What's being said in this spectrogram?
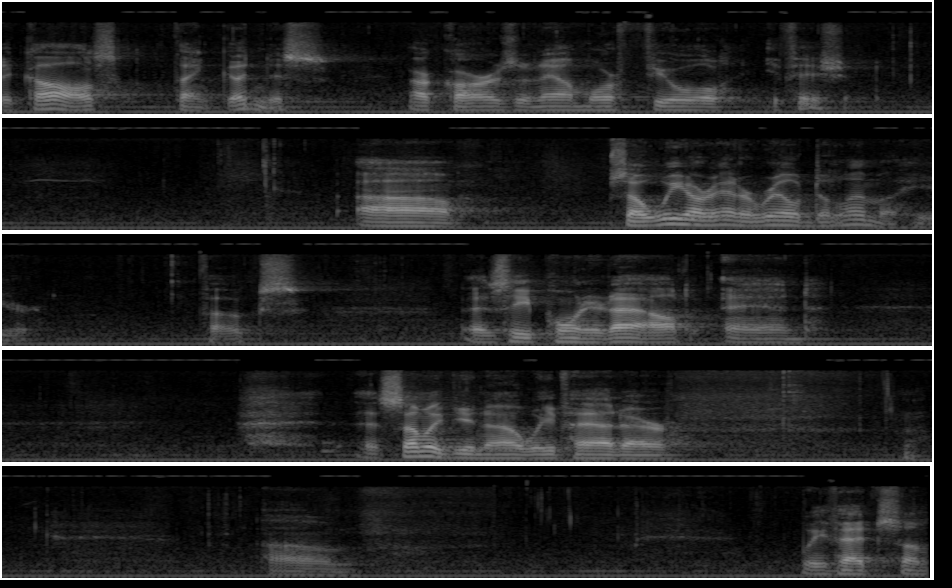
Because, thank goodness, our cars are now more fuel efficient. Uh, So we are at a real dilemma here, folks, as he pointed out. And as some of you know, we've had our um, we've had some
